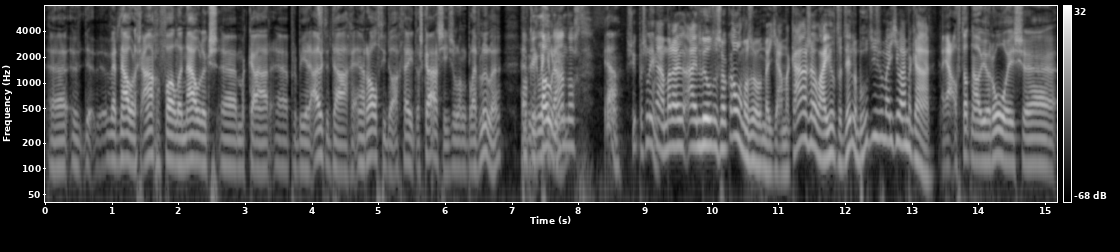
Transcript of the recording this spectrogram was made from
Eh, er werd nauwelijks aangevallen, nauwelijks eh, elkaar eh, proberen uit te dagen. En Ralf die dacht, hé, hey, Tascasi, zolang ik blijf lullen, heb Pak ik ik lekker aandacht. Ja, super slim. Ja, maar hij, hij lulde ze ook allemaal zo een beetje aan elkaar. Zo. Hij hield het hele boeltje een beetje bij elkaar. Ja, of dat nou je rol is eh, eh,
